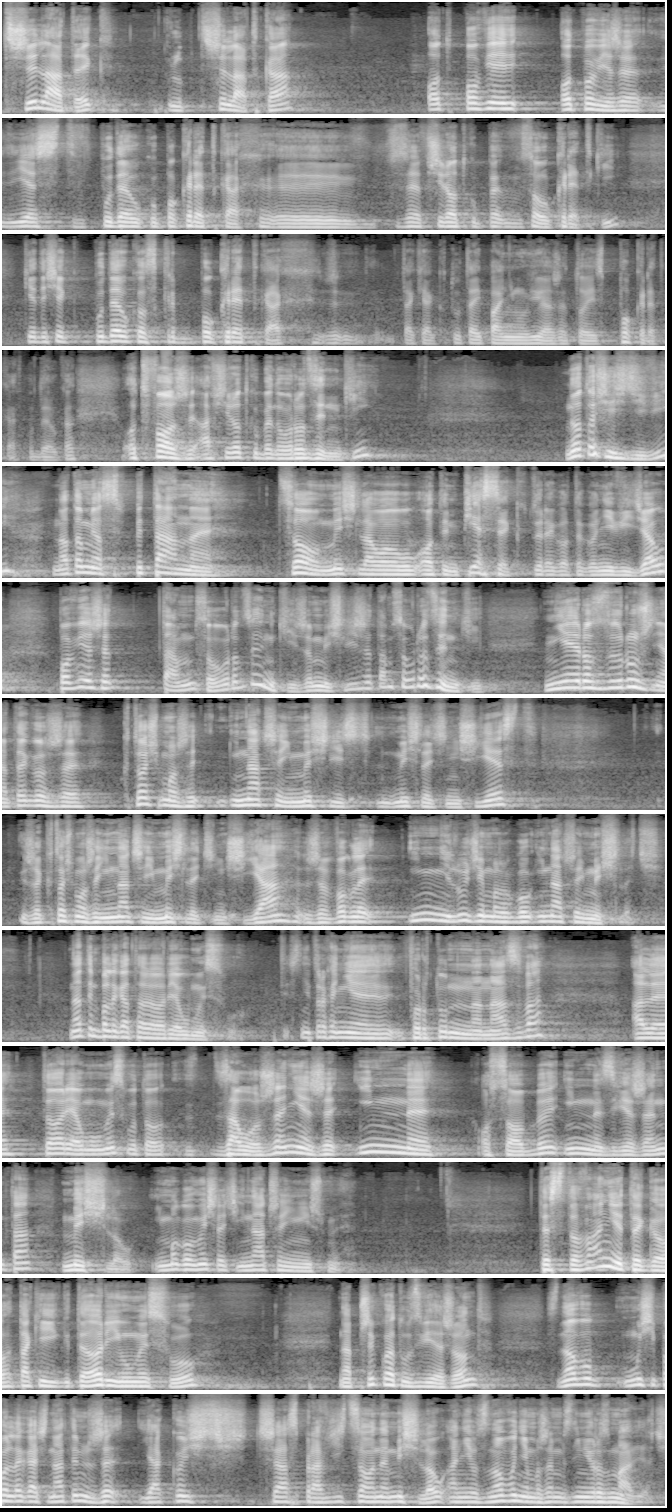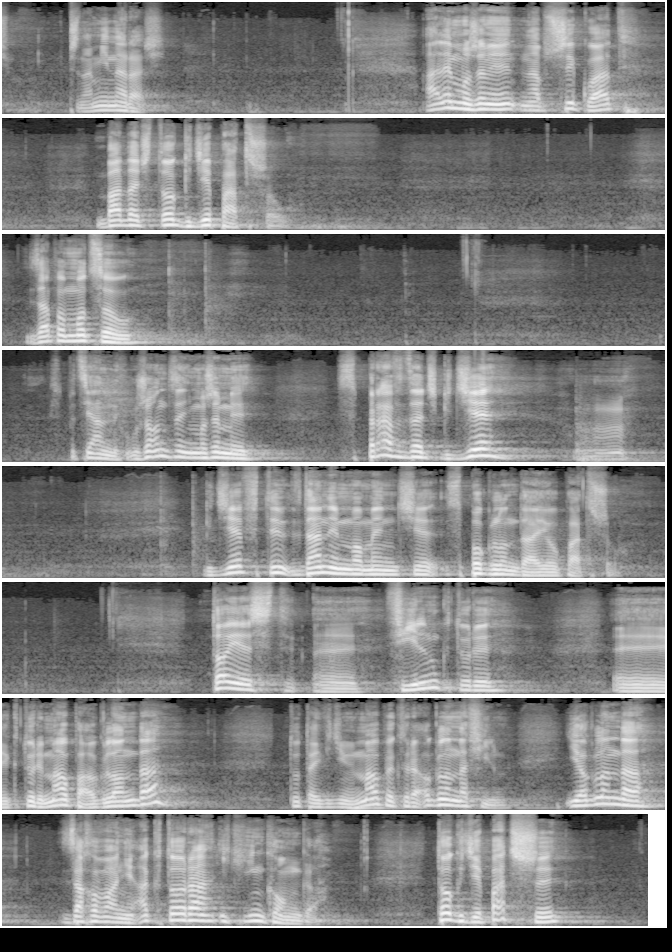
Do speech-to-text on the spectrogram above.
trzylatek lub trzylatka odpowie, odpowie, że jest w pudełku po kredkach, yy, że w środku są kredki. Kiedy się pudełko po kredkach, tak jak tutaj pani mówiła, że to jest po kredkach pudełka, otworzy, a w środku będą rodzynki, no to się zdziwi. Natomiast pytane, co myślał o, o tym piesek, którego tego nie widział, powie, że tam są rodzynki, że myśli, że tam są rodzynki. Nie rozróżnia tego, że ktoś może inaczej myśleć, myśleć niż jest, że ktoś może inaczej myśleć niż ja, że w ogóle inni ludzie mogą inaczej myśleć. Na tym polega teoria umysłu. To jest nie trochę niefortunna nazwa, ale teoria umysłu to założenie, że inne osoby, inne zwierzęta myślą i mogą myśleć inaczej niż my. Testowanie tego, takiej teorii umysłu, na przykład u zwierząt, znowu musi polegać na tym, że jakoś trzeba sprawdzić, co one myślą, a nie znowu nie możemy z nimi rozmawiać. Przynajmniej na razie. Ale możemy na przykład badać to, gdzie patrzą. Za pomocą specjalnych urządzeń możemy sprawdzać, gdzie, gdzie w, tym, w danym momencie spoglądają, patrzą. To jest e, film, który, e, który małpa ogląda. Tutaj widzimy małpę, która ogląda film i ogląda zachowanie aktora i King Konga. To, gdzie patrzy,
